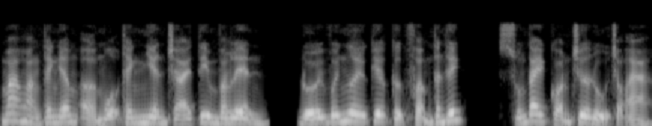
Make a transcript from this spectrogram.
Ma hoàng thanh âm ở mộ thanh niên trái tim vang lên, đối với ngươi kia cực phẩm thân thích, xuống tay còn chưa đủ trọng A.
